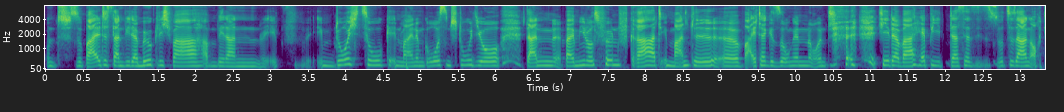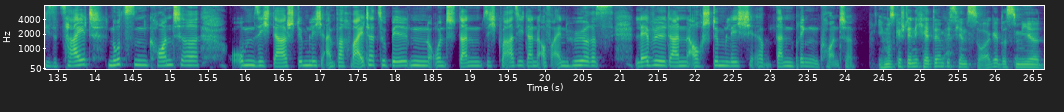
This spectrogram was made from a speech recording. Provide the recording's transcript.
und sobald es dann wieder möglich war, haben wir dann im Durchzug in meinem großen Studio dann bei minus fünf Grad im Mantel äh, weitergesungen und jeder war happy, dass er sozusagen auch diese Zeit nutzen konnte, um sich da stimmlich einfach weiterzubilden und dann sich quasi dann auf einen höheres Level dann auch stimmlich äh, dann bringen konnte. Ich muss gestehen, ich hätte ein bisschen Sorge, dass mir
